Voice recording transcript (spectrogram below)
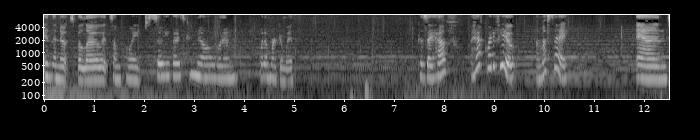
in the notes below at some point so you guys can know what I'm what I'm working with. Cause I have I have quite a few, I must say. And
